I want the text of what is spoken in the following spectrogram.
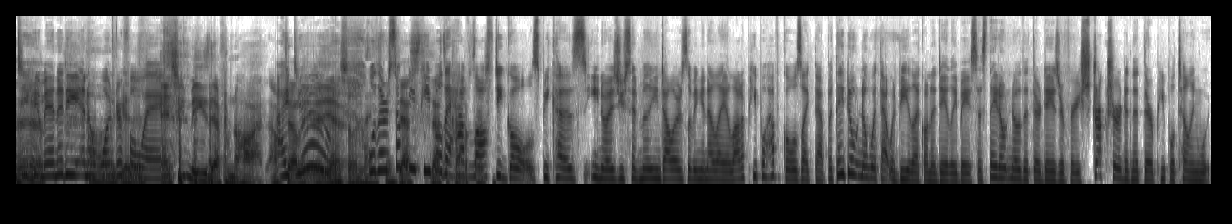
to humanity in a Oh, wonderful way. And she means that from the heart. I'm I telling do. you. Yeah, yeah. That's so nice. Well, there's so many people that have lofty goals because, you know, as you said, million dollars living in LA, a lot of people have goals like that, but they don't know what that would be like on a daily basis. They don't know that their days are very structured and that there are people telling what,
